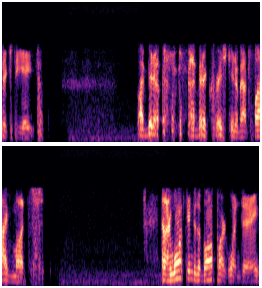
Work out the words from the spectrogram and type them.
'68. I've been a I've been a Christian about five months, and I walked into the ballpark one day,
